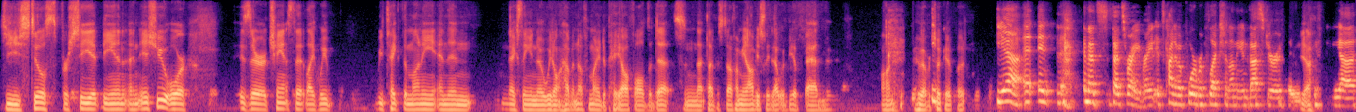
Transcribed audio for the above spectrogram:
do you still foresee it being an issue, or is there a chance that like we we take the money and then next thing you know we don't have enough money to pay off all the debts and that type of stuff? I mean, obviously that would be a bad move on whoever took it, but yeah, and, and, and that's that's right, right. It's kind of a poor reflection on the investor if they yeah. if they, uh,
